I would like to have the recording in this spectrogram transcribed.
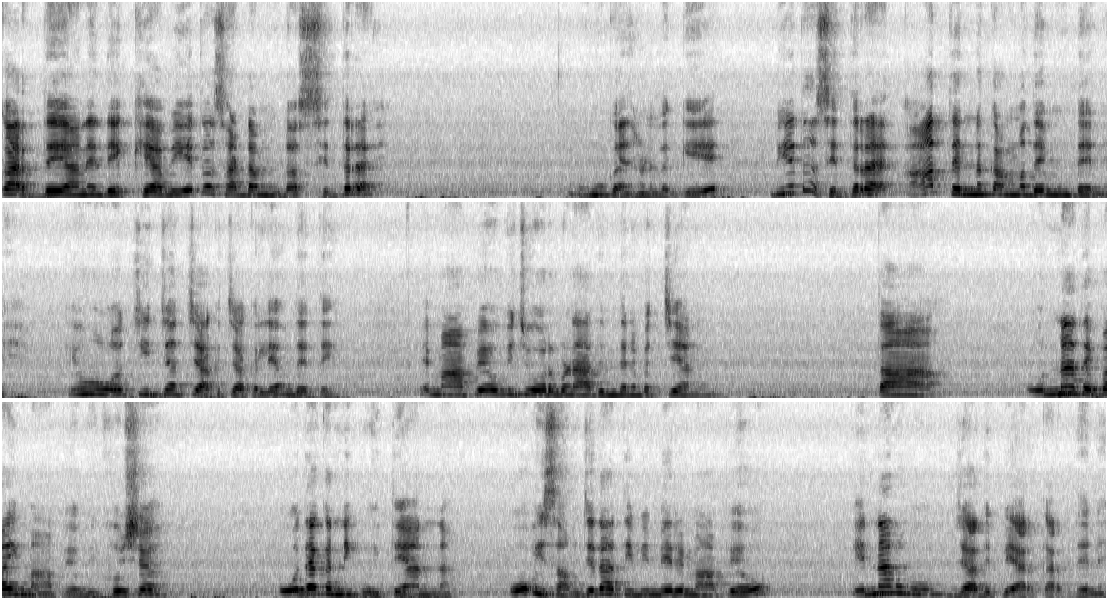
ਘਰਦਿਆਂ ਨੇ ਦੇਖਿਆ ਵੀ ਇਹ ਤਾਂ ਸਾਡਾ ਮੁੰਡਾ ਸਿੱਧਰ ਹੈ। ਉਹਨੂੰ ਕਹਿਣ ਲੱਗੇ ਵੀ ਇਹ ਤਾਂ ਸਿੱਧਰ ਹੈ, ਆਹ ਤਿੰਨ ਕੰਮ ਦੇ ਮੁੰਡੇ ਨੇ। ਕਿਉਂ ਉਹ ਚੀਜ਼ਾਂ ਚੱਕ ਚੱਕ ਲਿਆਉਂਦੇ ਤੇ? ਇਹ ਮਾਪਿਓ ਵੀ ਚੋਰ ਬਣਾ ਦਿੰਦੇ ਨੇ ਬੱਚਿਆਂ ਨੂੰ। ਤਾਂ ਉਹਨਾਂ ਤੇ ਭਾਈ ਮਾਪਿਓ ਵੀ ਖੁਸ਼, ਉਹਦੇ ਕੰਨੀ ਕੋਈ ਧਿਆਨ ਨਾ। ਉਹ ਵੀ ਸਮਝਦਾ ਸੀ ਵੀ ਮੇਰੇ ਮਾਪਿਓ ਇਹਨਾਂ ਨੂੰ ਜ਼ਿਆਦਾ ਪਿਆਰ ਕਰਦੇ ਨੇ।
